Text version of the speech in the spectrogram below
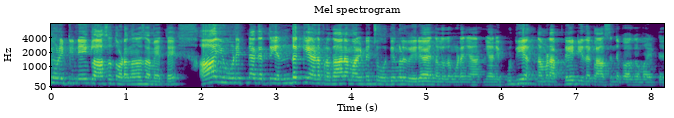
യൂണിറ്റിന്റെയും ക്ലാസ് തുടങ്ങുന്ന സമയത്ത് ആ യൂണിറ്റിനകത്ത് എന്തൊക്കെയാണ് പ്രധാനമായിട്ട് ചോദ്യങ്ങൾ വരിക എന്നുള്ളതും കൂടെ ഞാൻ ഞാൻ പുതിയ നമ്മുടെ അപ്ഡേറ്റ് ചെയ്ത ക്ലാസിന്റെ ഭാഗമായിട്ട്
